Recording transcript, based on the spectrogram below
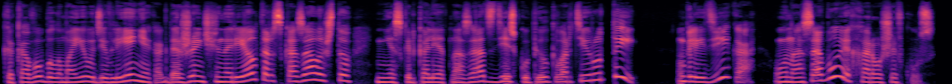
Каково было мое удивление, когда женщина-риэлтор сказала, что несколько лет назад здесь купил квартиру ты. Гляди-ка, у нас обоих хороший вкус.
